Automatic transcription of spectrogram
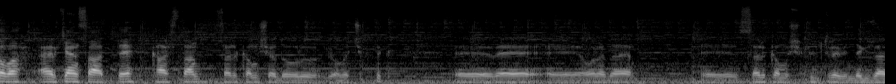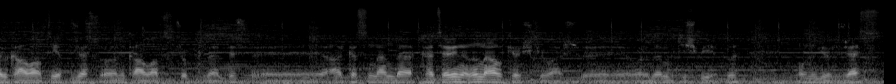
Sabah erken saatte Kars'tan Sarıkamış'a doğru yola çıktık. Ee, ve e, orada e, Sarıkamış Kültür Evi'nde güzel bir kahvaltı yapacağız. Oranın kahvaltısı çok güzeldir. Ee, arkasından da Katerina'nın Av Köşkü var. Ee, orada müthiş bir yapı. Onu göreceğiz.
